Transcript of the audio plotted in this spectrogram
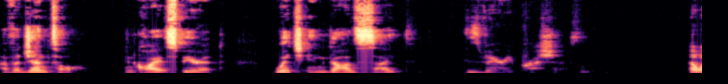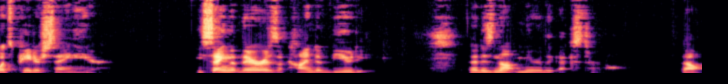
of a gentle and quiet spirit, which in God's sight is very precious. Now, what's Peter saying here? He's saying that there is a kind of beauty that is not merely external. Now,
